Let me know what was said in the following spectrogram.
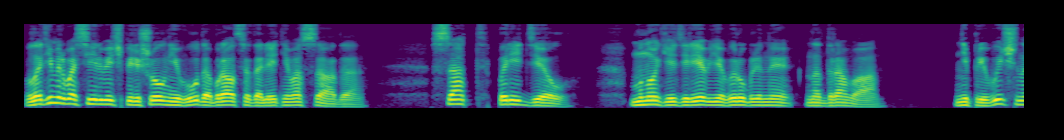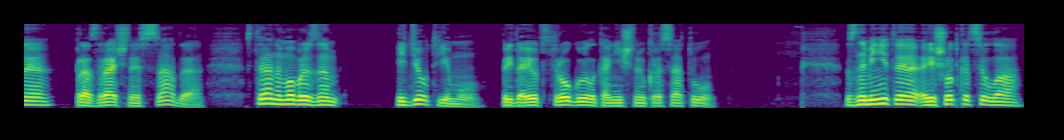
Владимир Васильевич перешел Неву, добрался до летнего сада. Сад поредел, многие деревья вырублены на дрова. Непривычная прозрачность сада странным образом идет ему, придает строгую лаконичную красоту. Знаменитая решетка цела,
